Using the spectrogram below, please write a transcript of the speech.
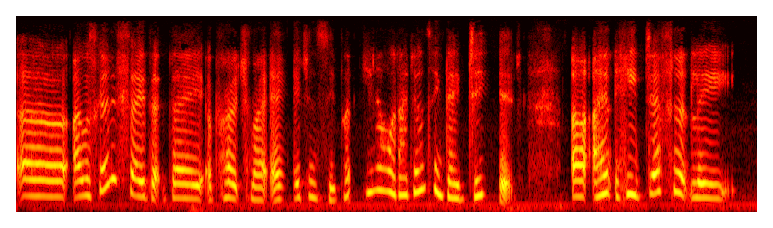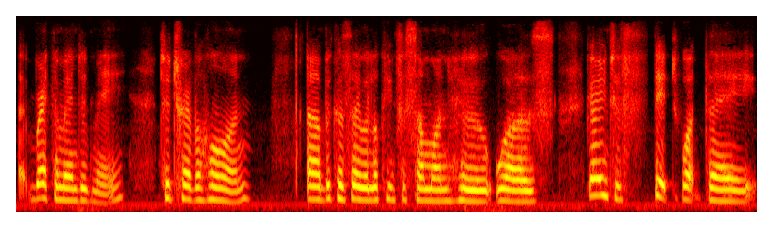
uh, I was going to say that they approached my agency, but you know what? I don't think they did. Uh, I, he definitely recommended me to Trevor Horn uh, because they were looking for someone who was going to fit what they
